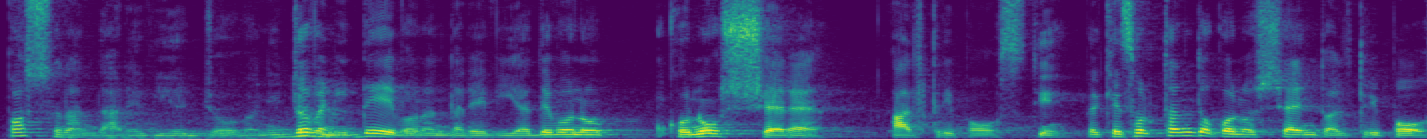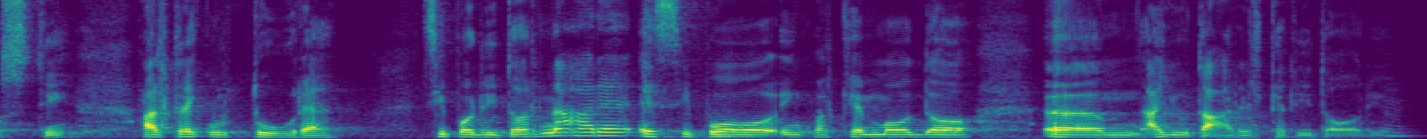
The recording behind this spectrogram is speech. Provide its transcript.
Possono andare via i giovani, i giovani devono andare via, devono conoscere altri posti, perché soltanto conoscendo altri posti, altre culture, si può ritornare e si può in qualche modo ehm, aiutare il territorio.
